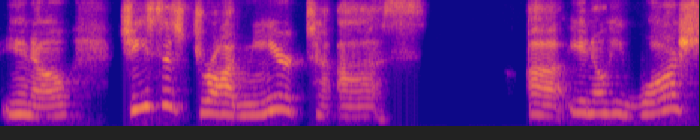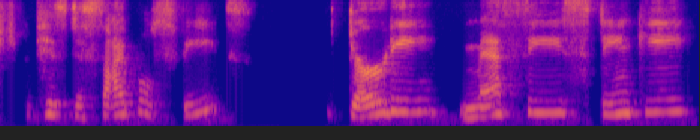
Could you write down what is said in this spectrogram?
You know, Jesus draw near to us. Uh, you know, he washed his disciples' feet, dirty, messy, stinky.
